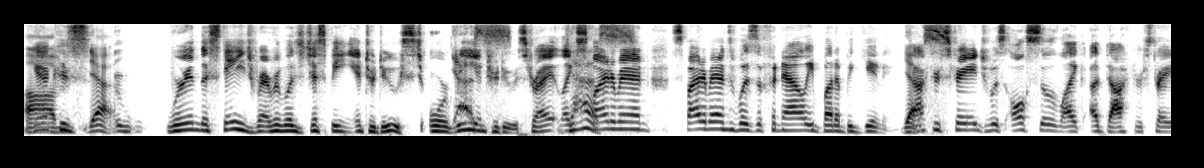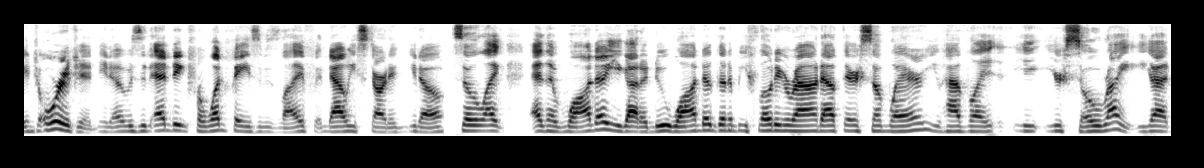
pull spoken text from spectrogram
yeah, Um, because yeah. We're in the stage where everyone's just being introduced or Yes. reintroduced, right? Like Yes. Spider Man. Spider Man's was a finale, but a beginning. Yes. Doctor Strange was also like a Doctor Strange origin. You know, it was an ending for one phase of his life, and now he's starting. You know, so like, and then Wanda, you got a new Wanda gonna be floating around out there somewhere. You have like, you, you're so right. You got.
